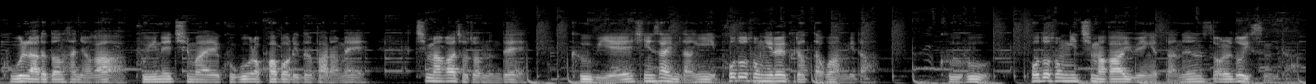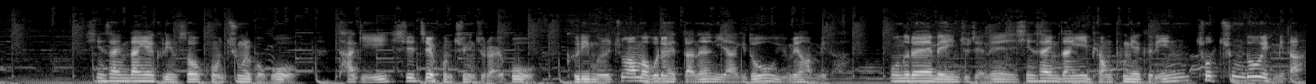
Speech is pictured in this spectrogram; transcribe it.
국을 나르던 하녀가 부인의 치마에 국을 엎어버리는 바람에 치마가 젖었는데 그 위에 신사임당이 포도송이를 그렸다고 합니다. 그 후 포도송이 치마가 유행했다는 썰도 있습니다. 신사임당의 그림 속 곤충을 보고 닭이 실제 곤충인 줄 알고 그림을 쪼아먹으려 했다는 이야기도 유명합니다. 오늘의 메인 주제는 신사임당이 병풍에 그린 초충도입니다.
